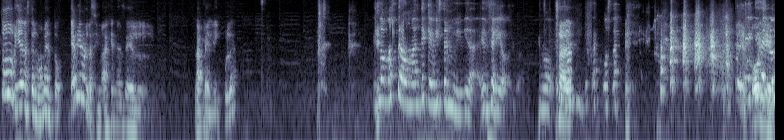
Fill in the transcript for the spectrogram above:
Todo bien hasta el momento. ¿Ya vieron las imágenes del la película. Es lo más traumante que he visto en mi vida, en serio. No, esa cosa. de lo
